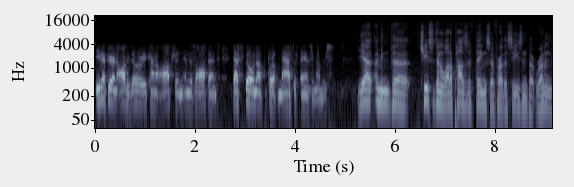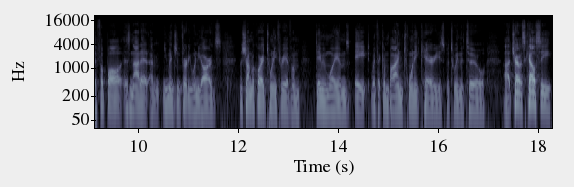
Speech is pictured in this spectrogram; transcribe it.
even if you're an auxiliary kind of option in this offense, that's still enough to put up massive fantasy numbers. Yeah, I mean the Chiefs have done a lot of positive things so far this season, but running the football is not it. I mean, you mentioned 31 yards. LeSean McCoy had 23 of them. Damien Williams eight, with a combined 20 carries between the two. Uh, Travis Kelce,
